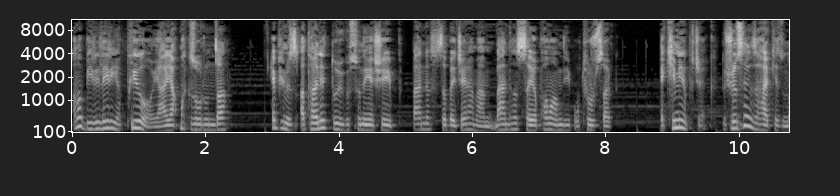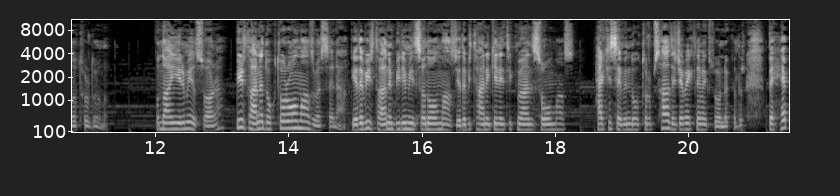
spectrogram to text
Ama birileri yapıyor yani yapmak zorunda. Hepimiz atalet duygusunu yaşayıp ben nasılsa beceremem, ben nasılsa yapamam deyip oturursak e kim yapacak? Düşünsenize herkesin oturduğunu. Bundan 20 yıl sonra bir tane doktor olmaz mesela. Ya da bir tane bilim insanı olmaz. Ya da bir tane genetik mühendisi olmaz. Herkes evinde oturup sadece beklemek zorunda kalır. Ve hep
